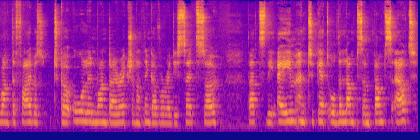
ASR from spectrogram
Want the fibers to go all in one direction. I think I've already said so. That's the aim and to get all the lumps and bumps out.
